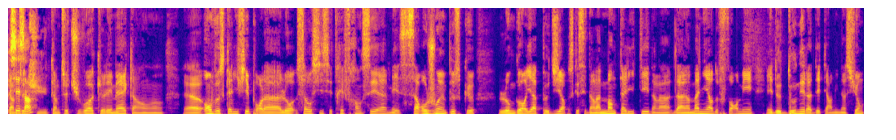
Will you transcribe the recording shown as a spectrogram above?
Quand tu, quand tu vois que les mecs, euh, on veut se qualifier pour la. Ça aussi, c'est très français, hein, mais ça rejoint un peu ce que Longoria peut dire, parce que c'est dans la mentalité, dans la, manière de former et de donner la détermination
